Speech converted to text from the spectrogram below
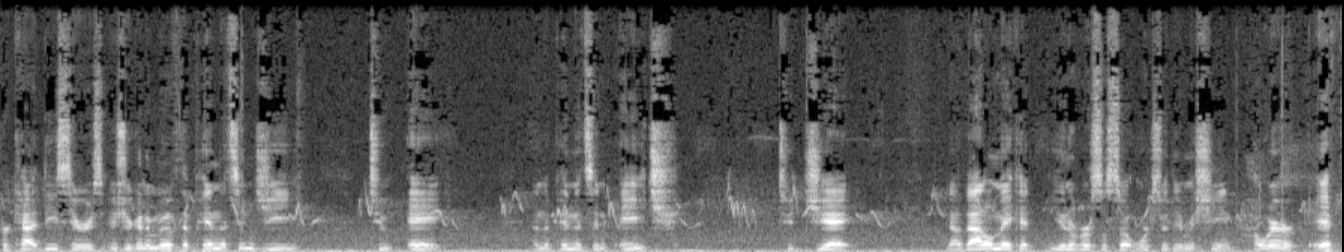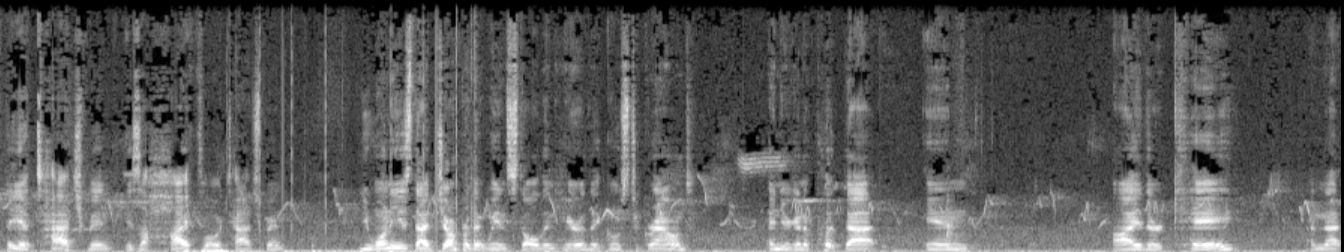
for Cat D series is you're going to move the pin that's in G to A and the pin that's in H to J. Now that'll make it universal so it works with your machine. However, if the attachment is a high flow attachment, you want to use that jumper that we installed in here that goes to ground and you're going to put that in either K, and that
